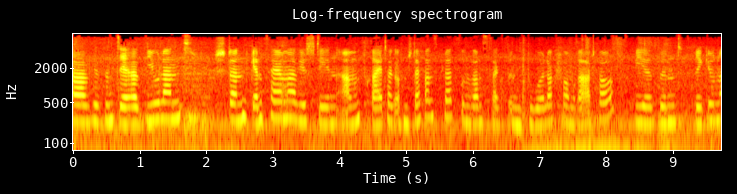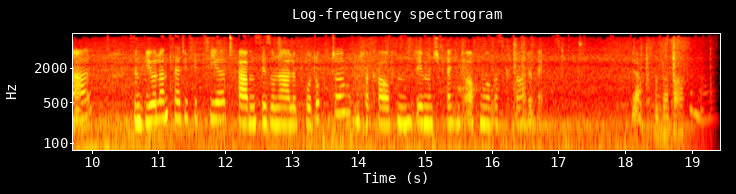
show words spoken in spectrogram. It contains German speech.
Äh, wir sind der Biolandstand Gensheimer. Wir stehen am Freitag auf dem Stephansplatz und samstags in Durlock vorm Rathaus. Wir sind regional, sind Bioland zertifiziert, haben saisonale Produkte und verkaufen dementsprechend auch nur, was gerade wächst. Ja, wunderbar. Genau.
